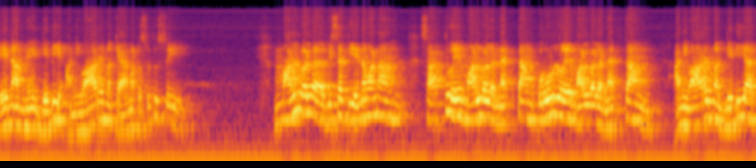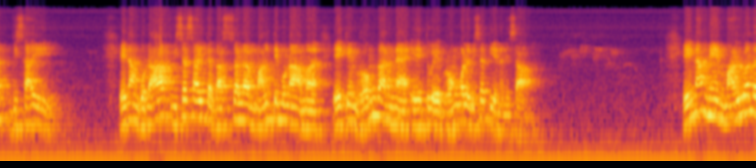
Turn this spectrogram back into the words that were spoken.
එහෙනම් මේ ගෙඩි අනිවාර්යයෙන්ම කැමට සුදුසුයි. මල් වල විස තියෙනවා නම් සත්තු ඒ මල් වල නැත්තම් කුරුල්ලෝ ඒ මල් වල නැත්තම් අනිවාර්යයෙන්ම gediyak විසයි. එහෙනම් ගොඩාක් විසසහිත ගස්වල මල් තිබුණාම ඒකෙන් රොන් ගන්න හේතු ඒ රොන් වල විස තියෙන නිසා. එහෙනම් මේ මල් වල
